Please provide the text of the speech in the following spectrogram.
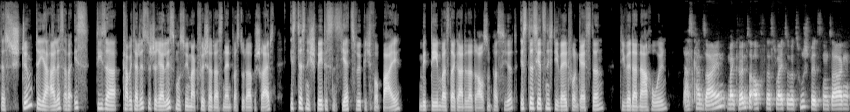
das stimmte ja alles, aber ist dieser kapitalistische Realismus, wie Mark Fischer das nennt, was du da beschreibst, ist das nicht spätestens jetzt wirklich vorbei mit dem, was da gerade da draußen passiert? Ist das jetzt nicht die Welt von gestern, die wir da nachholen? Das kann sein. Man könnte auch das vielleicht sogar zuspitzen und sagen,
